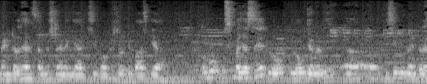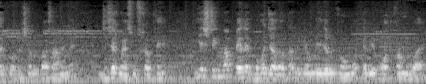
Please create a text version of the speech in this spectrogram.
मेंटल हेल्थ सर्विस लेने गया, किसी प्रोफेशनल के पास गया। तो वो उस वजह से लोग लोग जनरली किसी भी मेंटल हेल्थ प्रोफेशनल के पास आने में झिझक महसूस करते हैं। ये स्टिग्मा पहले बहुत ज़्यादा था, लेकिन मैं ये ज़रूर कहूँगा कि अब ये बहुत कम हुआ है।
